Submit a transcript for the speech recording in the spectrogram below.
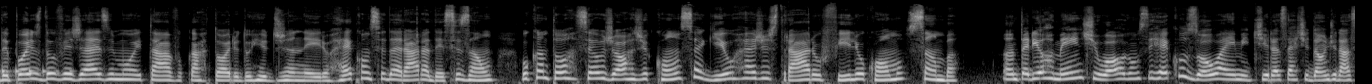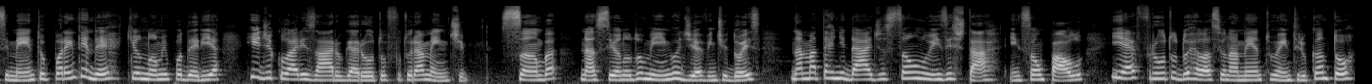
Depois do 28º cartório do Rio de Janeiro reconsiderar a decisão, o cantor Seu Jorge conseguiu registrar o filho como samba. Anteriormente, o órgão se recusou a emitir a certidão de nascimento por entender que o nome poderia ridicularizar o garoto futuramente. Samba nasceu no domingo, dia 22, na maternidade São Luís Star, em São Paulo, e é fruto do relacionamento entre o cantor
